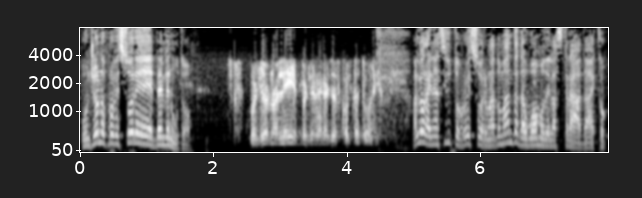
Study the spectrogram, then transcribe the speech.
Buongiorno professore e benvenuto. Buongiorno a lei e buongiorno ai radioascoltatori. Allora, innanzitutto, professore, una domanda da uomo della strada. Ecco,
